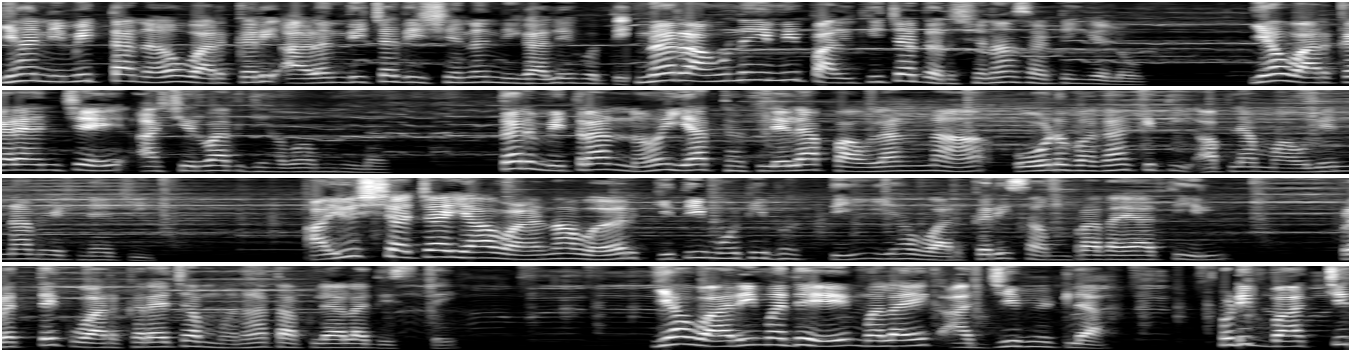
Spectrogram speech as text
या निमित्तानं वारकरी आळंदीच्या दिशेनं निघाले होते. न राहूनही मी पालखीच्या दर्शनासाठी गेलो. या वारकऱ्यांचे आशीर्वाद घ्यावं म्हणलं. तर मित्रांनो या थकलेल्या पावलांना ओढ बघा किती आपल्या माऊलींना भेटण्याची. आयुष्याच्या या वळणावर किती मोठी भक्ती या वारकरी संप्रदायातील प्रत्येक वारकऱ्याच्या मनात आपल्याला दिसते. या वारीमध्ये मला एक आजी भेटल्या. थोडी बातचीत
